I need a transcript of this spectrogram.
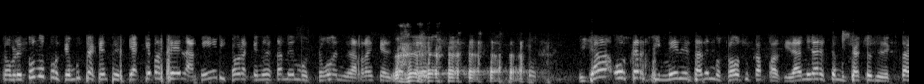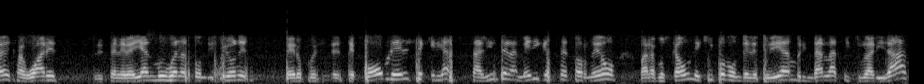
sobre todo porque mucha gente decía, ¿qué va a hacer el América ahora que no está Memo Ochoa en el arranque del Y ya Oscar Jiménez ha demostrado su capacidad. Mira, este muchacho desde que estaba en Jaguares, se le veían muy buenas condiciones, pero pues este pobre, él se quería salir del América este torneo para buscar un equipo donde le pudieran brindar la titularidad.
